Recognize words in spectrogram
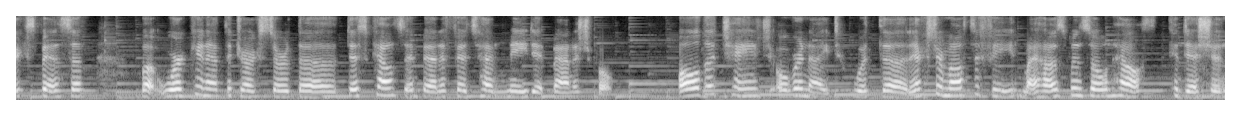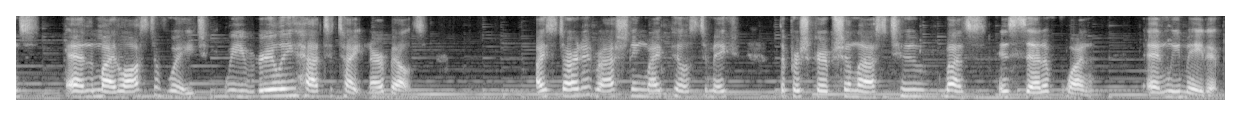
expensive, but working at the drugstore, the discounts and benefits had made it manageable. All that changed overnight with the extra mouth to feed, my husband's own health conditions, and my loss of weight, we really had to tighten our belts. I started rationing my pills to make the prescription last two months instead of one, and we made it.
